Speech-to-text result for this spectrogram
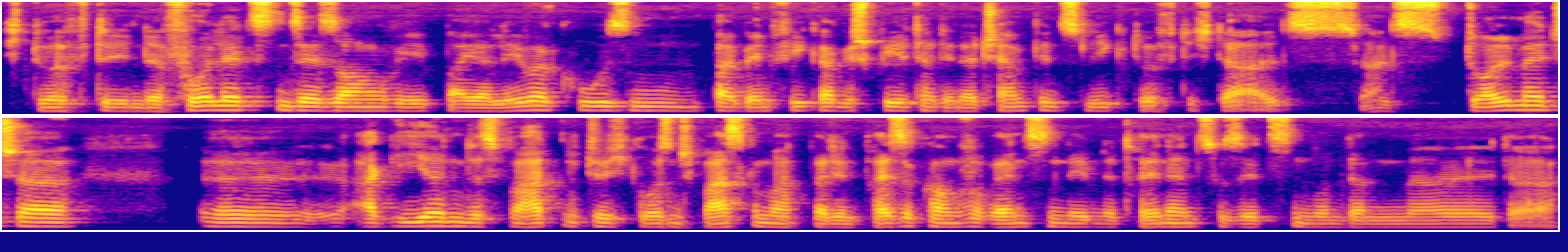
Ich durfte in der vorletzten Saison, wie Bayer Leverkusen bei Benfica gespielt hat in der Champions League, durfte ich da als, als Dolmetscher äh, agieren. Das war, hat natürlich großen Spaß gemacht, bei den Pressekonferenzen neben den Trainern zu sitzen und dann äh, da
